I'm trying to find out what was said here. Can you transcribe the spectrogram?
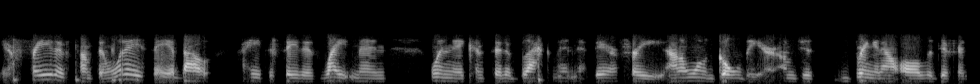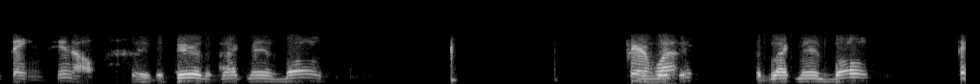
you're afraid of something. What do they say about, I hate to say this, white men when they consider black men that they're afraid? I don't want to go there. I'm just bringing out all the different things, you know. Say, The fear of the black man's balls. Fear of what? The black man's balls. yeah.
